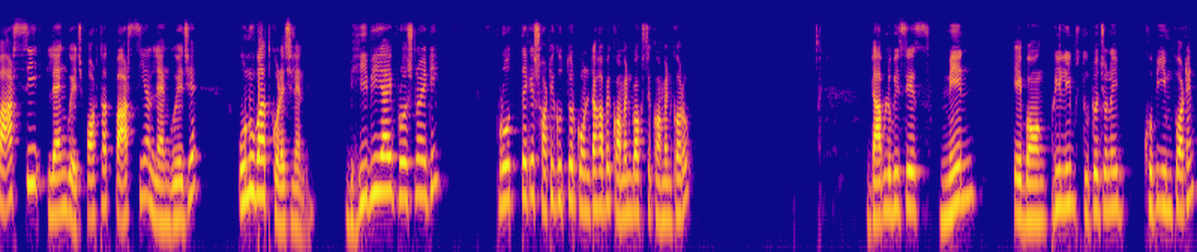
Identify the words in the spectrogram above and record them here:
পার্সি ল্যাঙ্গুয়েজ অর্থাৎ পার্সিয়ান ল্যাঙ্গুয়েজে অনুবাদ করেছিলেন? ভিভিআই প্রশ্ন এটি। প্রত্যেকে সঠিক উত্তর কোনটা হবে কমেন্ট বক্সে কমেন্ট করো। ডাব্লিউবিসিএস মেন এবং প্রিলিমস দুটোর জন্যই খুবই ইম্পর্টেন্ট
